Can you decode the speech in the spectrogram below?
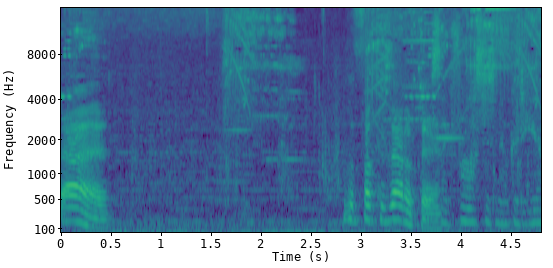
Hey, look at that. Who the fuck is that up there? Looks like Frost is no good here.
